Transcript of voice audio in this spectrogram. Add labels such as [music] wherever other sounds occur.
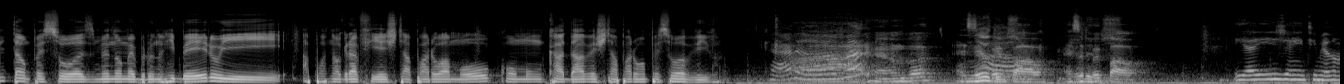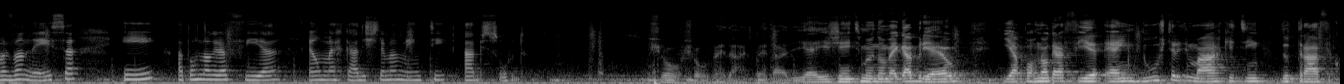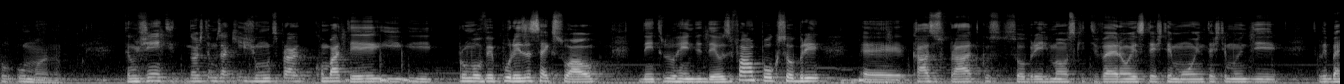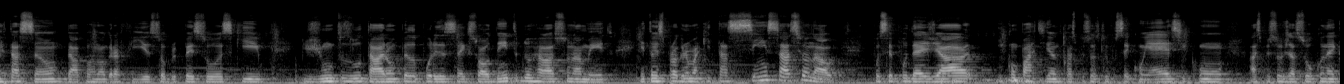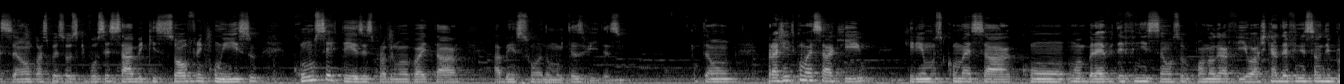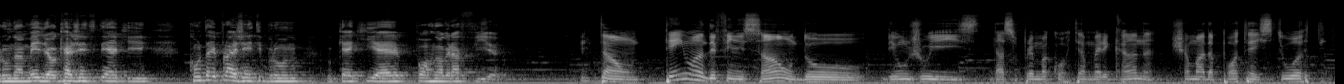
Então, pessoas, meu nome é Bruno Ribeiro e a pornografia está para o amor como um cadáver está para uma pessoa viva. Caramba! Caramba! Essa Meu foi Deus. pau. Essa Meu foi Deus. pau. E aí, gente, meu nome é Vanessa e a pornografia é um mercado extremamente absurdo. Show, show, verdade, verdade. E aí, gente, meu nome é Gabriel e a pornografia é a indústria de marketing do tráfico humano. Então, gente, nós estamos aqui juntos para combater e, e promover pureza sexual dentro do reino de Deus e falar um pouco sobre é, casos práticos, sobre irmãos que tiveram esse testemunho, testemunho de libertação da pornografia, sobre pessoas que juntos lutaram pela pureza sexual dentro do relacionamento. Então, esse programa aqui está sensacional você puder já ir compartilhando com as pessoas que você conhece, com as pessoas da sua conexão, com as pessoas que você sabe que sofrem com isso, com certeza esse programa vai estar abençoando muitas vidas. Então, para a gente começar aqui, queríamos começar com uma breve definição sobre pornografia. Eu acho que a definição de Bruno é a melhor que a gente tem aqui. Conta aí pra gente, Bruno, o que é que é pornografia. Então, tem uma definição do, de um juiz da Suprema Corte Americana chamada Potter Stewart,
